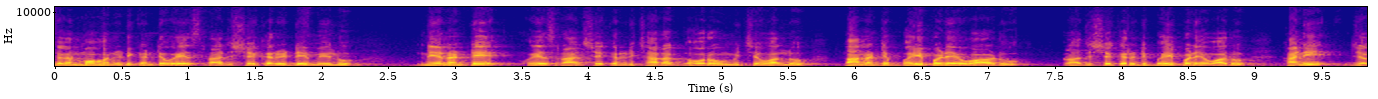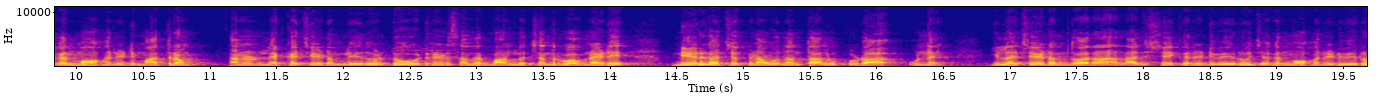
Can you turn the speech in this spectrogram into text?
జగన్మోహన్ రెడ్డి కంటే వైఎస్ రాజశేఖర రెడ్డే మేలు. నేనంటే వైఎస్ రాజశేఖర రెడ్డి చాలా గౌరవం ఇచ్చేవాళ్ళు. తానంటే భయపడేవాడు రాజశేఖర రెడ్డి భయపడేవారు. కానీ జగన్మోహన్ రెడ్డి మాత్రం తనను లెక్క చేయడం లేదు అంటూ ఒకటి రెండు సందర్భాల్లో చంద్రబాబు నాయుడే నేరుగా చెప్పిన ఉదంతాలు కూడా ఉన్నాయి. ఇలా చేయడం ద్వారా రాజశేఖర రెడ్డి వేరు జగన్మోహన్ రెడ్డి వేరు.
